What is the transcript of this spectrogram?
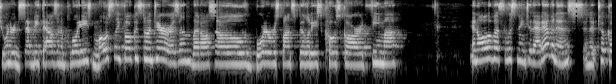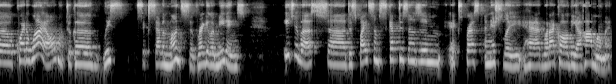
270,000 employees, mostly focused on terrorism, but also border responsibilities, Coast Guard, FEMA. And all of us listening to that evidence, and it took a, quite a while, it took a, at least six, seven months of regular meetings. Each of us, uh, despite some skepticism expressed initially, had what I call the aha moment,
